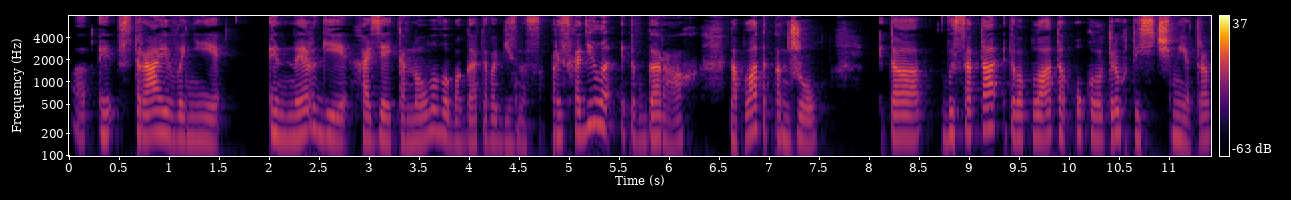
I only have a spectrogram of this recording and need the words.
а, э, встраивание энергии хозяйка нового богатого бизнеса. Происходило это в горах на плато Канжол. Это высота этого плата около 3000 метров,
